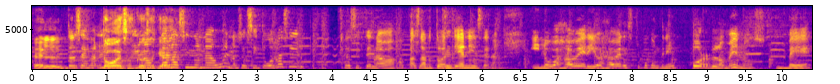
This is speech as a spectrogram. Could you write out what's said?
el Entonces, no, todas esas no cosas que estás haciendo nada bueno. O sea, si tú vas a hacer, o sea, si te la vas a pasar todo el día en Instagram y lo vas a ver y vas a ver ese tipo de contenido, por lo menos ve,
